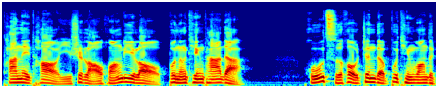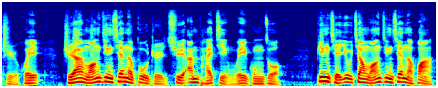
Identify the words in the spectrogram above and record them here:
他那套已是老黄历喽，不能听他的。”胡此后真的不听汪的指挥，只按王敬先的布置去安排警卫工作，并且又将王敬先的话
